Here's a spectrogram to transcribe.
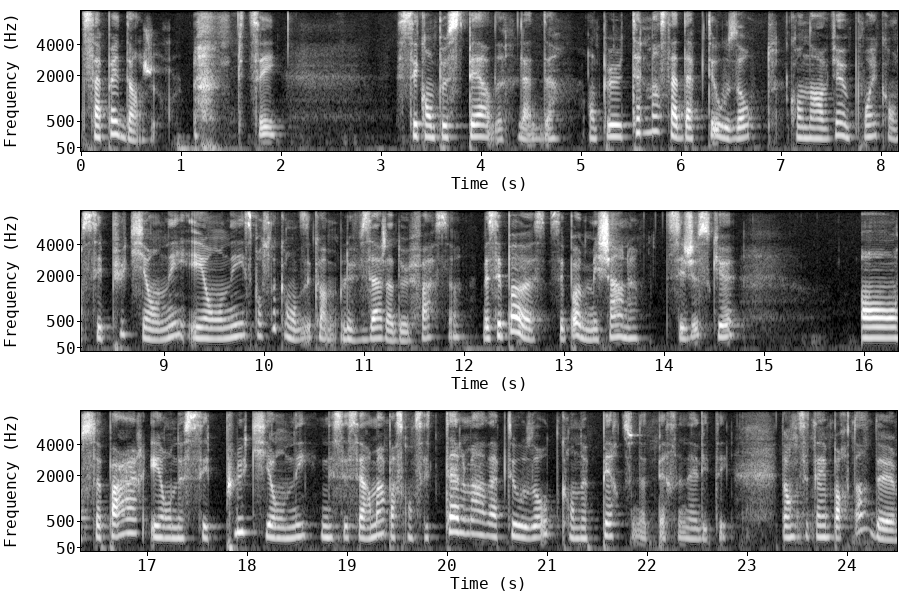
ça peut être dangereux. Puis tu sais, c'est qu'on peut se perdre là-dedans. On peut tellement s'adapter aux autres qu'on en vient à un point qu'on ne sait plus qui on est et on est. C'est pour ça qu'on dit comme le visage à deux faces. Mais c'est pas, c'est pas méchant, là. C'est juste que on se perd et on ne sait plus qui on est nécessairement parce qu'on s'est tellement adapté aux autres qu'on a perdu notre personnalité. Donc, c'est important de,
